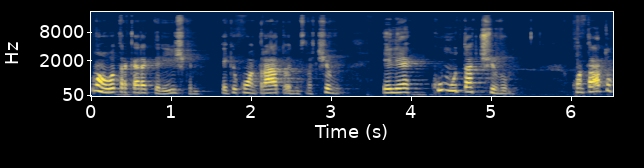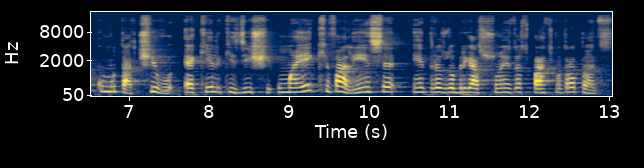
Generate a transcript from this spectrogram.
Uma outra característica é que o contrato administrativo ele é comutativo. Contrato comutativo é aquele que existe uma equivalência entre as obrigações das partes contratantes.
